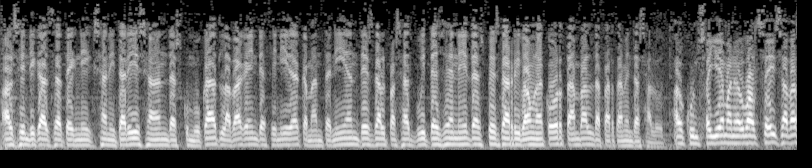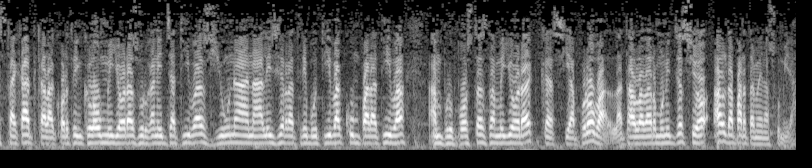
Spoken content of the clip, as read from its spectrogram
Els sindicats de tècnics sanitaris han desconvocat la vaga indefinida que mantenien des del passat 8 de gener després d'arribar a un acord amb el Departament de Salut. El conseller Manuel Balcells ha destacat que l'acord inclou millores organitzatives i una anàlisi retributiva comparativa amb propostes de millora que, si aprova la taula d'harmonització, el Departament assumirà.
